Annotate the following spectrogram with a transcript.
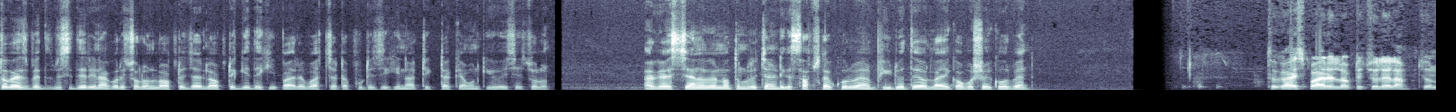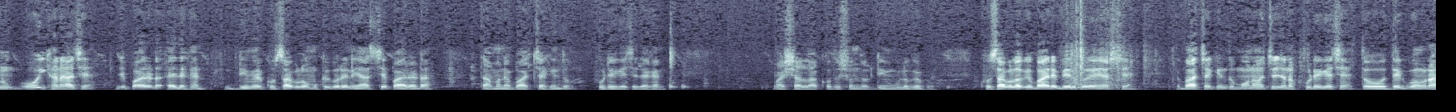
তো গ্যাস বেশি দেরি না করে চলুন লফটে যাই। লফটে গিয়ে দেখি পায়রা বাচ্চাটা ফুটেছে কিনা, ঠিকঠাক কেমন কি হয়েছে, চলুন। আর গ্যাস চ্যানেলে নতুন হলে চ্যানেলটিকে সাবস্ক্রাইব করবেন আর ভিডিওতে লাইক অবশ্যই করবেন। তো গাইস পায়রের লকটে চলে এলাম। চলুন, ওইখানে আছে যে পায়রাটা এই দেখেন, ডিমের খোসাগুলো মুখে করে নিয়ে আসছে পায়রাটা তার মানে বাচ্চা কিন্তু ফুটে গেছে, দেখেন। মার্শাল্লাহ কত সুন্দর ডিমগুলোকে, খোসাগুলোকে বাইরে বের করে নিয়ে আসছে। বাচ্চা কিন্তু মনে হচ্ছে যেন ফুটে গেছে। তো দেখব আমরা।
